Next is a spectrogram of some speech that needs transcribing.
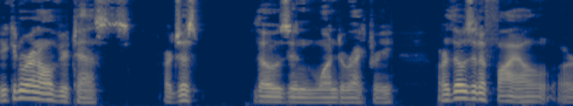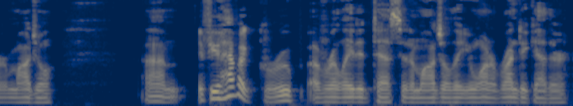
You can run all of your tests, or just those in one directory, or those in a file or module. Um, if you have a group of related tests in a module that you want to run together,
